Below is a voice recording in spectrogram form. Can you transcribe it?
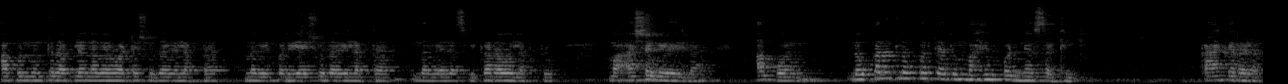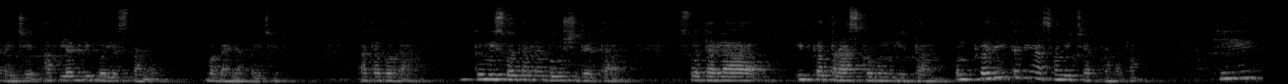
आपण नंतर आपल्या नव्या वाटा शोधाव्या लागतात नवे पर्याय शोधावे लागतात नव्याला स्वीकारावं लागतं. मग अशा वेळेला आपण लवकरात लवकर त्यातून बाहेर पडण्यासाठी काय करायला पाहिजे? आपल्यातली बलस्थानं बघायला पाहिजे. आता बघा तुम्ही स्वतःला दोष देता स्वतःला इतका त्रास करून घेता पण कधीतरी असा विचार करा की?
